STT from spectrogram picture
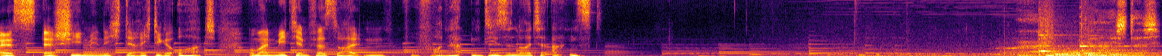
Es erschien mir nicht der richtige Ort, um ein Mädchen festzuhalten. Wovon hatten diese Leute Angst? Da ist es.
